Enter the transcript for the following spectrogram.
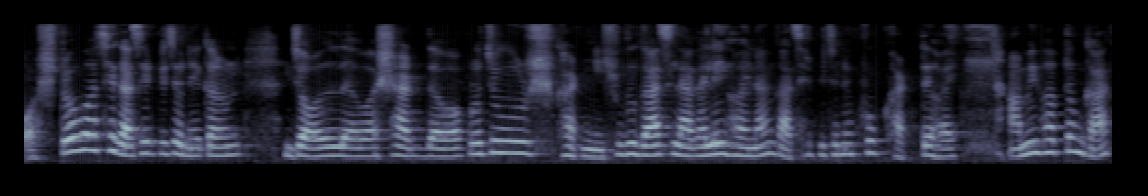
কষ্টও আছে গাছের পিছনে, কারণ জল দেওয়া, সার দেওয়া প্রচুর খাটনি। শুধু গাছ লাগালেই হয় না, গাছের পিছনে খুব খাটতে হয়। আমি ভাবতাম গাছ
